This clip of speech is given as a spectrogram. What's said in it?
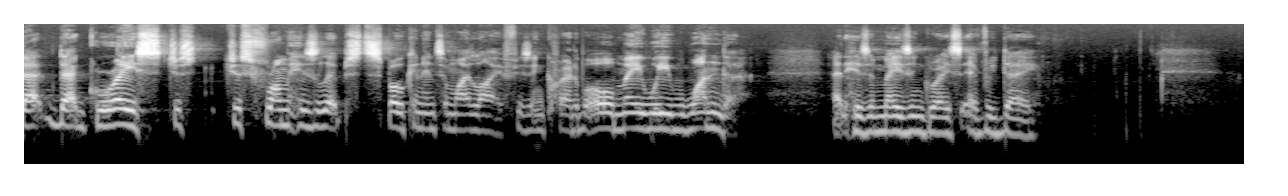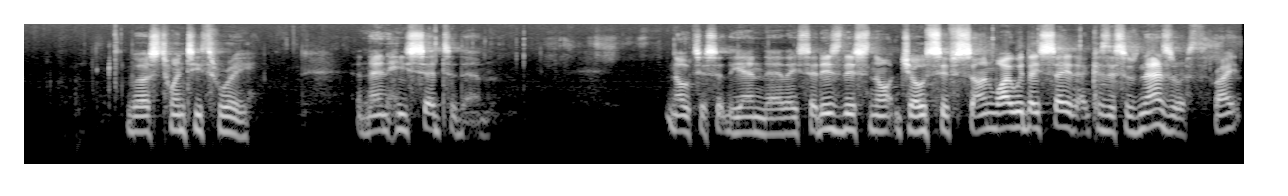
That, that grace just just from his lips spoken into my life is incredible. Oh, may we wonder at his amazing grace every day. Verse 23 And then he said to them, Notice at the end there, they said, Is this not Joseph's son? Why would they say that? Because this was Nazareth, right?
